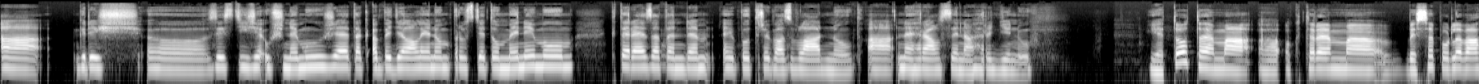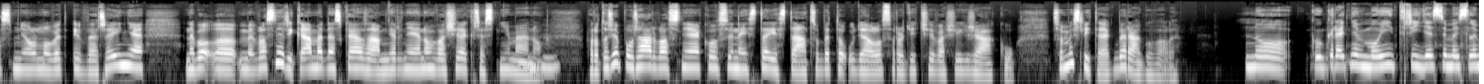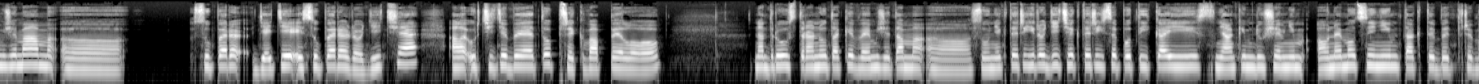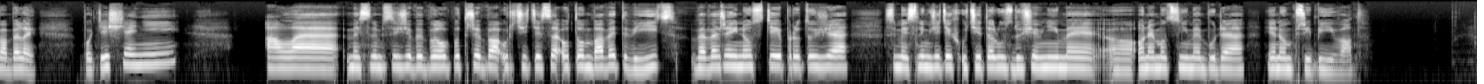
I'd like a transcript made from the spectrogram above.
a když uh, zjistí, že už nemůže, tak aby dělal jenom prostě to minimum, které za ten den je potřeba zvládnout a nehrál si na hrdinu. Je to téma, eh, o kterém eh, by se podle vás měl mluvit i veřejně? Nebo my vlastně říkáme dneska záměrně jenom vaše křestní jméno, mm-hmm. protože pořád vlastně jako si nejste jistá, co by to udělalo s rodiči vašich žáků. Co myslíte, jak by reagovali? No, konkrétně v mojí třídě si myslím, že mám uh, super děti i super rodiče, ale určitě by je to překvapilo. Na druhou stranu taky vím, že tam uh, jsou někteří rodiče, kteří se potýkají s nějakým duševním onemocněním, tak ty by třeba byli potěšení ale myslím si, že by bylo potřeba určitě se o tom bavit víc ve veřejnosti, protože si myslím, že těch učitelů s duševními uh, onemocními bude jenom přibývat.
